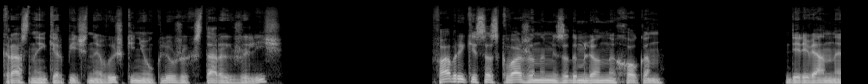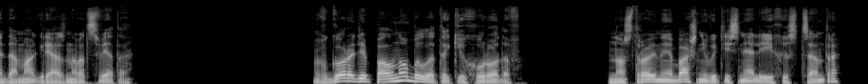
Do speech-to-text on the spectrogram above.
красные кирпичные вышки неуклюжих старых жилищ, фабрики со скважинами задымленных окон, деревянные дома грязного цвета. В городе полно было таких уродов, но стройные башни вытесняли их из центра,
